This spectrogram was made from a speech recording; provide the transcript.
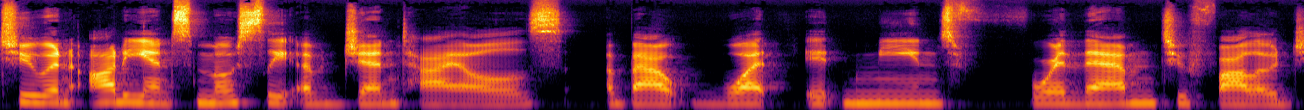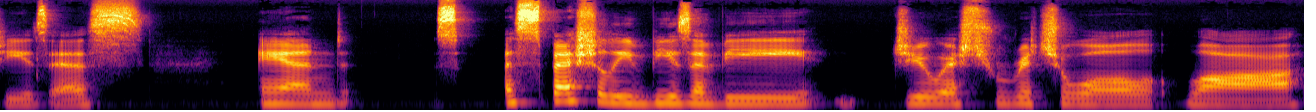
to an audience mostly of Gentiles about what it means for them to follow Jesus and especially vis a vis Jewish ritual law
